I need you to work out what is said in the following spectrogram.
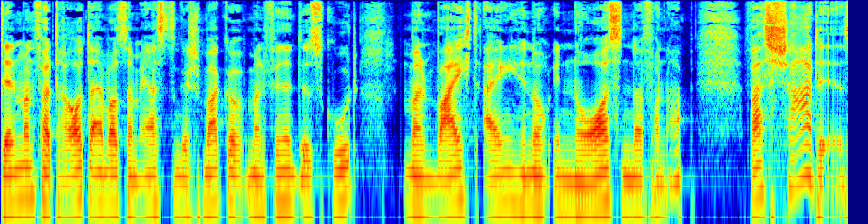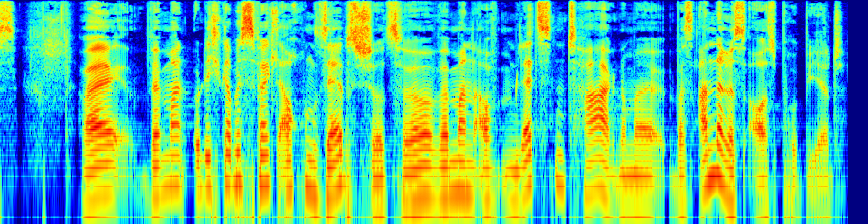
Denn man vertraut einfach seinem ersten Geschmack, man findet es gut man weicht eigentlich nur noch in Nuancen davon ab. Was schade ist. Weil wenn man, und ich glaube, es ist vielleicht auch ein Selbstschutz, wenn man, wenn man auf dem letzten Tag nochmal was anderes ausprobiert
